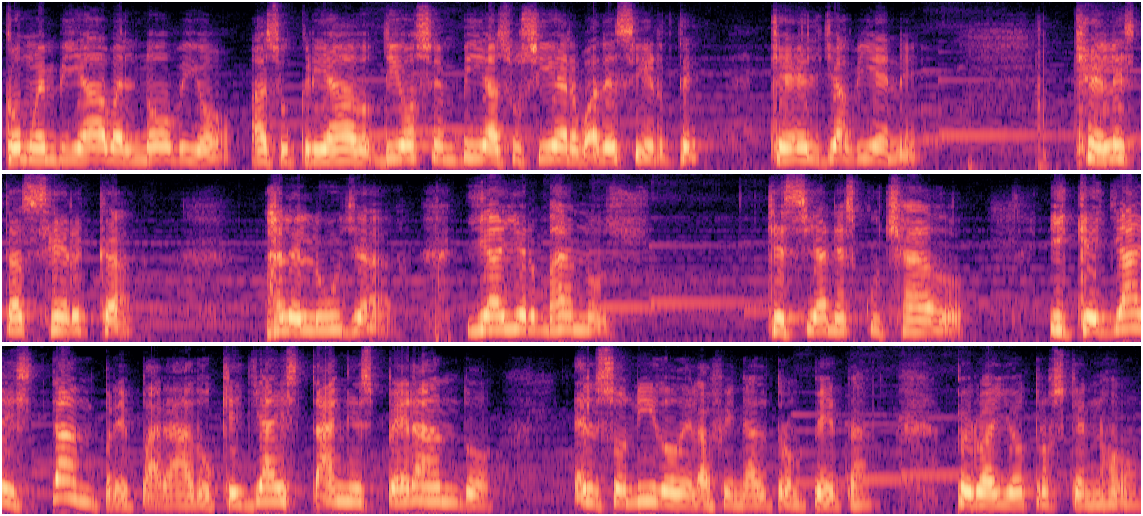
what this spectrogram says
Como enviaba el novio a su criado, Dios envía a su siervo a decirte que Él ya viene, que Él está cerca. Aleluya. Y hay hermanos que se han escuchado y que ya están preparados, que ya están esperando el sonido de la final trompeta. Pero hay otros que no.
